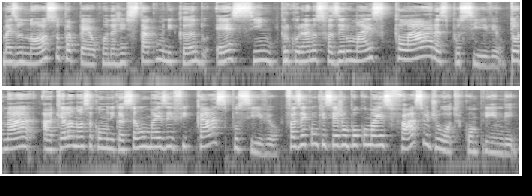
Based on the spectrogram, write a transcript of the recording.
Mas o nosso papel quando a gente está comunicando é sim procurar nos fazer o mais claras possível, tornar aquela nossa comunicação o mais eficaz possível, fazer com que seja um pouco mais fácil de o outro compreender.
